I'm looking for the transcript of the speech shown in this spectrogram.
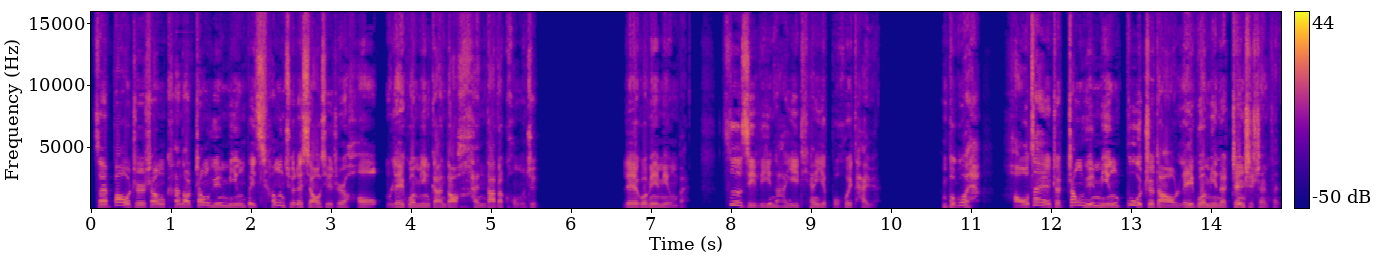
在报纸上看到张云明被枪决的消息之后，雷国民感到很大的恐惧。雷国民明白自己离那一天也不会太远。不过呀，好在这张云明不知道雷国民的真实身份。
